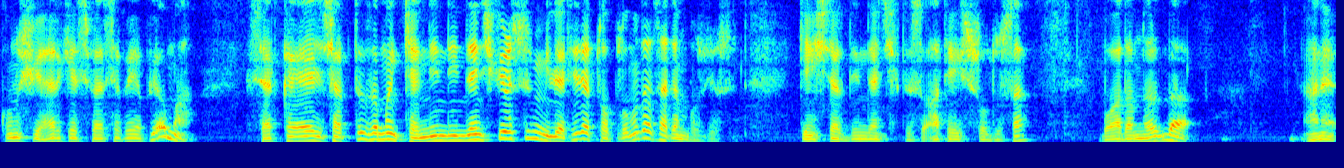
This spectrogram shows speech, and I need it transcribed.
konuşuyor, herkes felsefe yapıyor ama sert kayaya çarptığı zaman kendin dinden çıkıyorsun, milleti de toplumu da zaten bozuyorsun. Gençler dinden çıktıysa, ateist olduysa bu adamların da hani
